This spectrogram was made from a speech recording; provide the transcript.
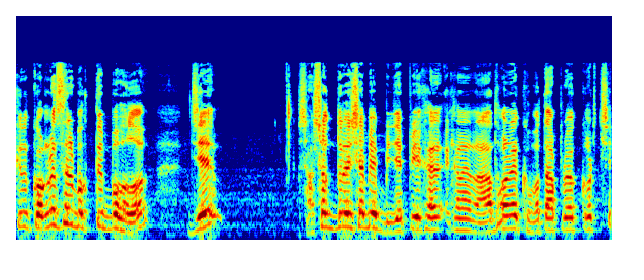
কিন্তু কংগ্রেসের বক্তব্য হলো যে, শাসক দল হিসাবে বিজেপি এখানে এখানে নানা ধরনের ক্ষমতা প্রয়োগ করছে।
